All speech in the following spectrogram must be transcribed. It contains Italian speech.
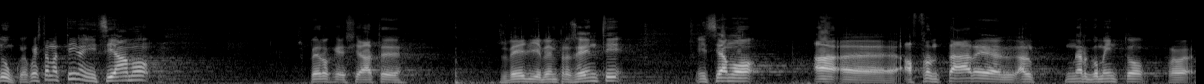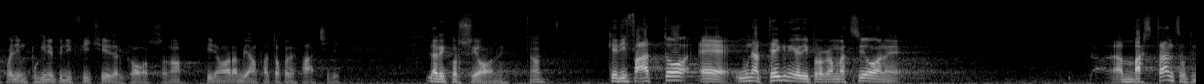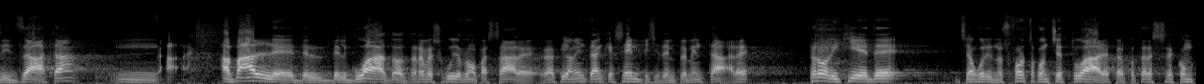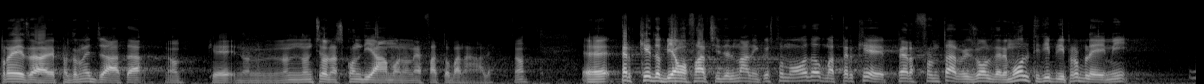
Dunque, questa mattina iniziamo, spero che siate svegli e ben presenti, iniziamo a eh, affrontare al, un argomento tra quelli un pochino più difficili del corso, no? finora abbiamo fatto cose facili, la ricorsione, no? che di fatto è una tecnica di programmazione abbastanza utilizzata mh, a, valle del, del guado attraverso cui dovremo passare, relativamente anche semplice da implementare, però richiede diciamo così, uno sforzo concettuale per poter essere compresa e padroneggiata, no? che non, non, non, ce lo nascondiamo, non è affatto banale. No? Eh, perché dobbiamo farci del male in questo modo? Ma perché per affrontare e risolvere molti tipi di problemi,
